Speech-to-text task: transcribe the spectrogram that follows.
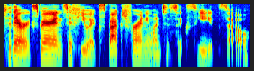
to their experience if you expect for anyone to succeed. So,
